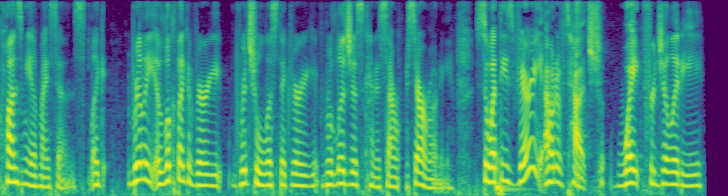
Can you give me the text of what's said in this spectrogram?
cleanse me of my sins. Like, really, it looked like a very ritualistic, very religious kind of ceremony. So, what these very out of touch white fragility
